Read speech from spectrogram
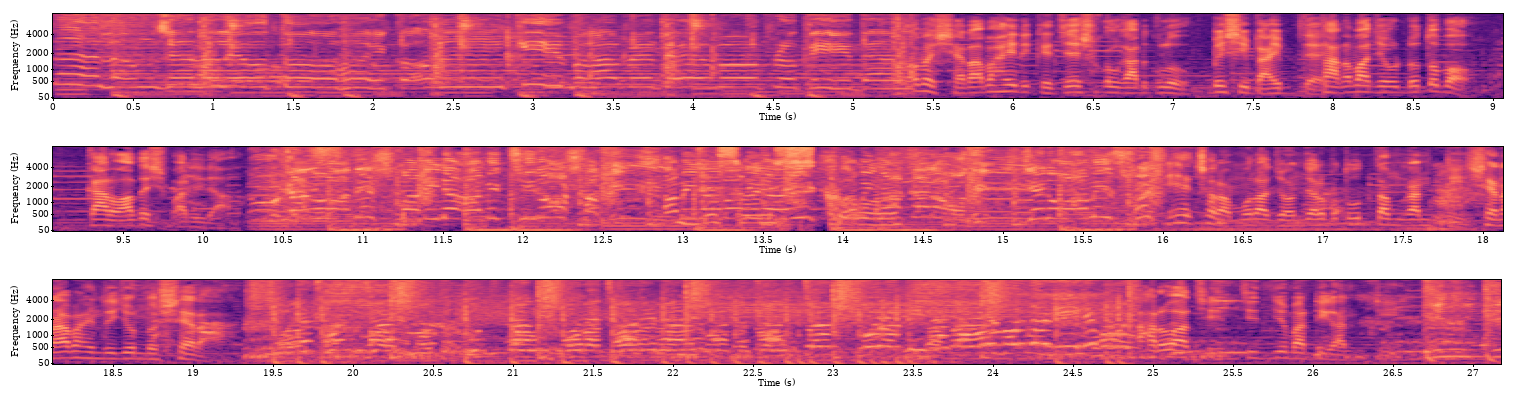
সালাম জানালেও তো হয় কম। প্রতিদান তবে সেনাবাহিনীকে যে সকল গানগুলো বেশি বাইব দেয় তার মাঝে অন্যতম কারও আদেশ মানি না। কারও আদেশ মানি না আমি চিরসাথী। আমি না মানি one is আইন, cool. আমি যেন আমি এছাড়া মোরা জঞ্জার মতো উত্তম গানটি সেনাবাহিনীর জন্য সেরা। আরও আছে চিঞ্জি মাটি গানটি। ইঞ্চি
